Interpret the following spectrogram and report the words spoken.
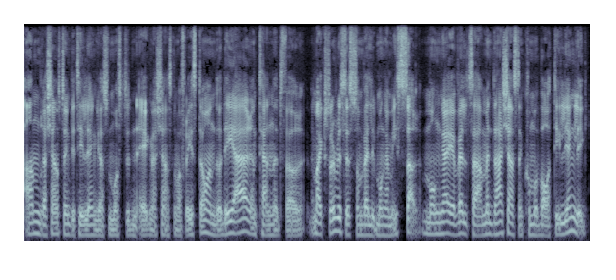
andra tjänster inte är tillgängliga så måste den egna tjänsten vara fristående. Och det är en tenet för microservices som väldigt många missar. Många är väldigt så här, men den här tjänsten kommer vara tillgänglig.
